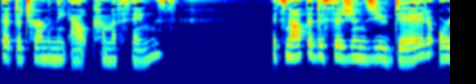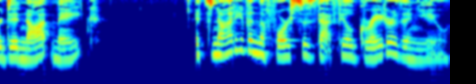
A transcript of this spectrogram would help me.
that determine the outcome of things. It's not the decisions you did or did not make. It's not even the forces that feel greater than you,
